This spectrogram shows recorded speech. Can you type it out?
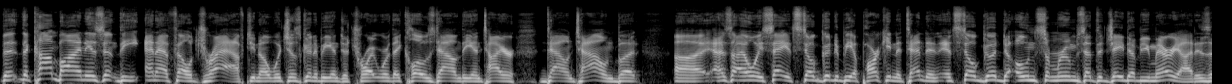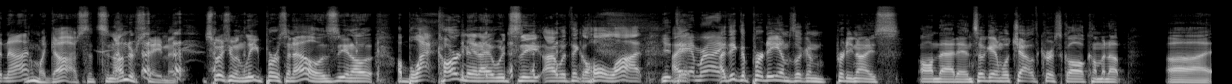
the the combine isn't the NFL draft, you know, which is going to be in Detroit where they close down the entire downtown. But uh, as I always say, it's still good to be a parking attendant. It's still good to own some rooms at the JW Marriott, is it not? Oh my gosh, that's an understatement. Especially when league personnel is, you know, a black card in it. I would see. I would think a whole lot. You're I- damn right. I think the per diem's looking pretty nice on that end. So again, we'll chat with Chris Gahl coming up uh,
